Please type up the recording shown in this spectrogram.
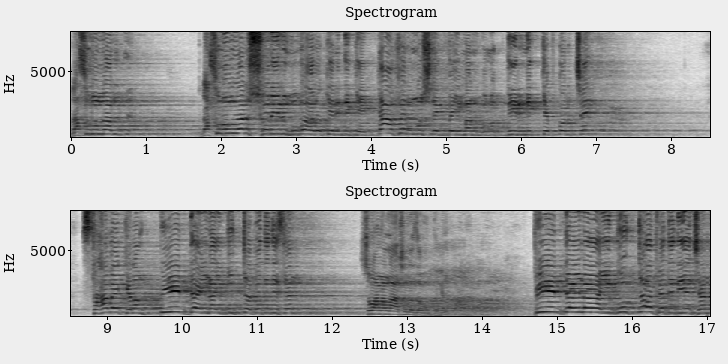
রাসূলুল্লাহর রাসূলুল্লাহর শরীর মুবারকের দিকে কাফের মুশরিক বেঈমানগুলো তীর নিক্ষেপ করছে। সাহাবে কেরাম পিঠ দেয় নাই, বুকটা পেতে দিছেন সুবহানাল্লাহ আসলে যেমন থেকে না? পিঠ দেয় নাই, বুকটা পেতে দিয়েছেন।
